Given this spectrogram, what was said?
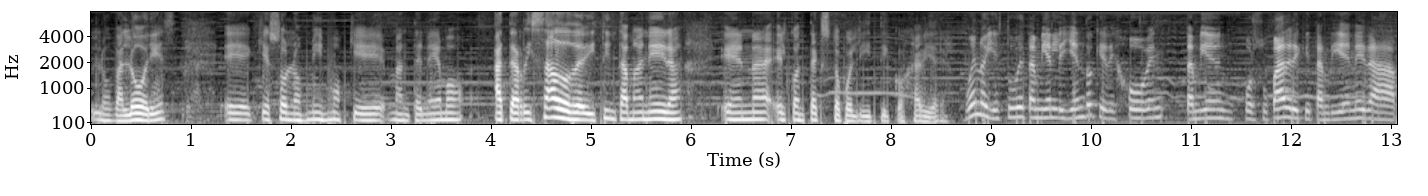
los valores, eh, que son los mismos que mantenemos aterrizados de distinta manera en el contexto político, Javier. Bueno, y estuve también leyendo que de joven, también por su padre, que también era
